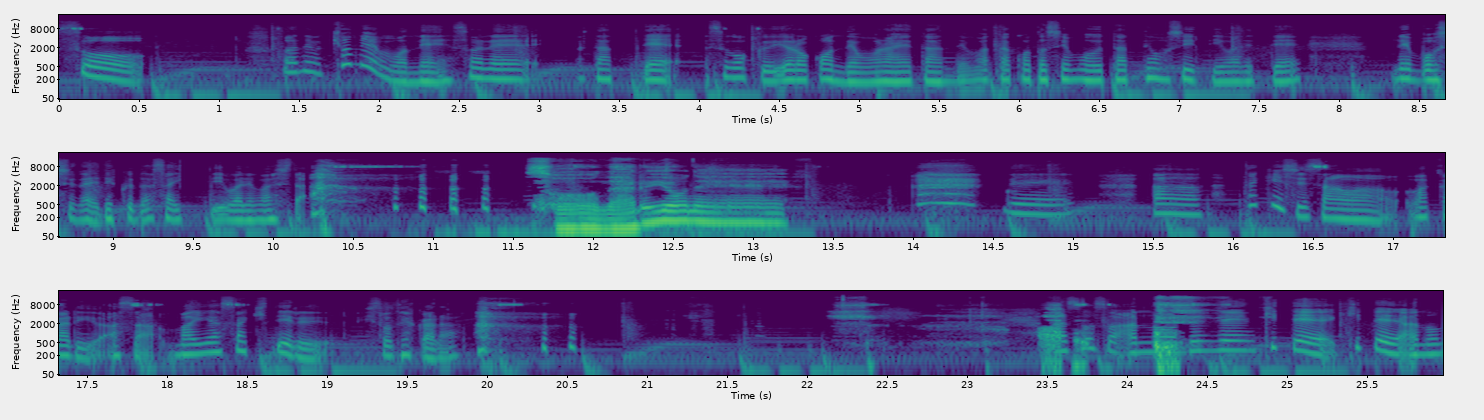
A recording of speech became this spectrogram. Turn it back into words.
そう。まあでも去年もね、それ歌って、すごく喜んでもらえたんで、また今年も歌ってほしいって言われて、寝坊しないでくださいって言われました。そうなるよね。で、あー、たけしさんはわかるよ。朝、毎朝来てる人だから。あ、そうそう、あの、全然来て、来て、あの、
